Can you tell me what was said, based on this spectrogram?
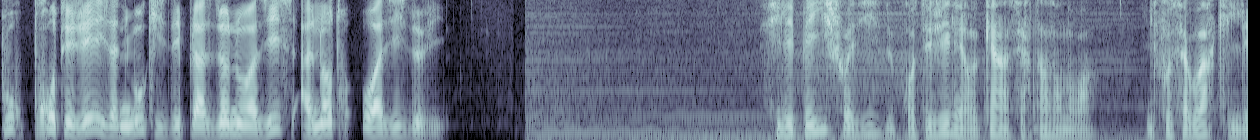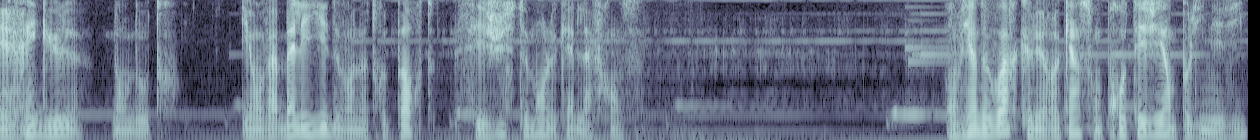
pour protéger les animaux qui se déplacent d'un oasis à notre oasis de vie. Si les pays choisissent de protéger les requins à certains endroits, il faut savoir qu'ils les régulent dans d'autres. Et on va balayer devant notre porte, c'est justement le cas de la France. On vient de voir que les requins sont protégés en Polynésie,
